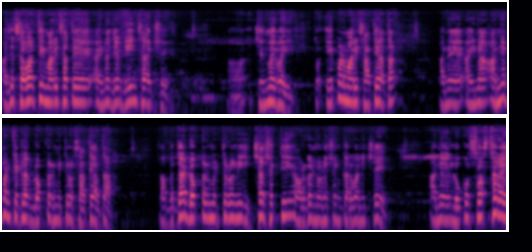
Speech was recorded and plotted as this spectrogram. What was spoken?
આજે સવારથી મારી સાથે અહીંના જે ડીન સાહેબ છે ચિન્મયભાઈ તો એ પણ મારી સાથે હતા અને અહીંના અન્ય પણ કેટલાક ડૉક્ટર મિત્રો સાથે હતા. આ બધા ડૉક્ટર મિત્રોની ઈચ્છા શક્તિ ઓર્ગન ડોનેશન કરવાની છે અને લોકો સ્વસ્થ રહે,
